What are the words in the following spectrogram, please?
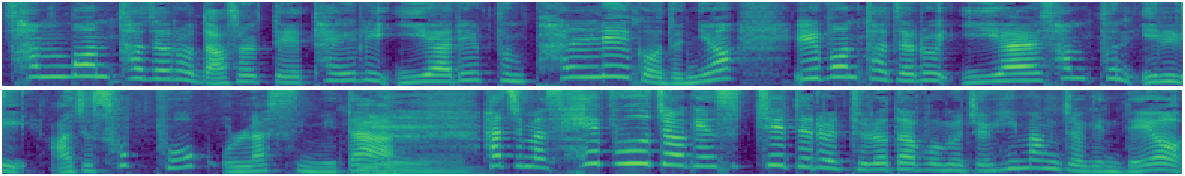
음. 3번 타자로 나설 때 타율이 2할 1푼 8리거든요. 1번 타자로 2할 3푼 1리 아주 소폭 올랐습니다. 네. 하지만 세부적인 수치들을 들여다보면 좀 희망적인데요.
